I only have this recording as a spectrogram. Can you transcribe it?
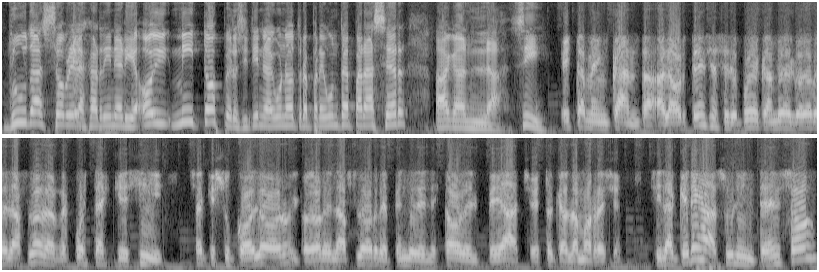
Dudas sobre la jardinería. Hoy mitos, pero si tienen alguna otra pregunta para hacer, háganla. Sí. Esta me encanta. ¿A la hortensia se le puede cambiar el color de la flor? La respuesta es que sí, ya que su color, el color de la flor, depende del estado del pH, esto que hablamos recién. Si la querés azul intenso,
